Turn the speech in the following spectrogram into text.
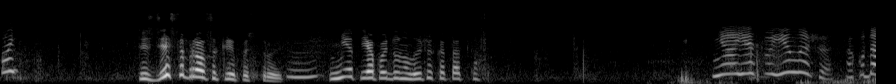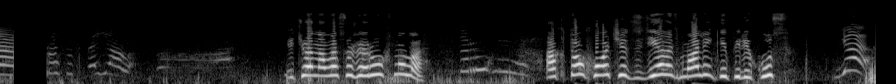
Ой. Ты здесь собрался крепость строить? Нет, я пойду на лыжах кататься. У меня есть лыжи. А куда я просто стояла? И что, на вас уже рухнуло? Да рухнула. А кто хочет сделать маленький перекус? Я!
